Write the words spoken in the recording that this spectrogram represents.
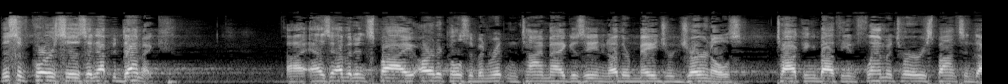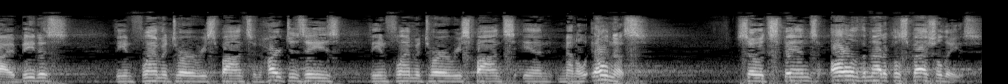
This, of course, is an epidemic, uh, as evidenced by articles that have been written in Time magazine and other major journals talking about the inflammatory response in diabetes, the inflammatory response in heart disease, the inflammatory response in mental illness. So it spans all of the medical specialties.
